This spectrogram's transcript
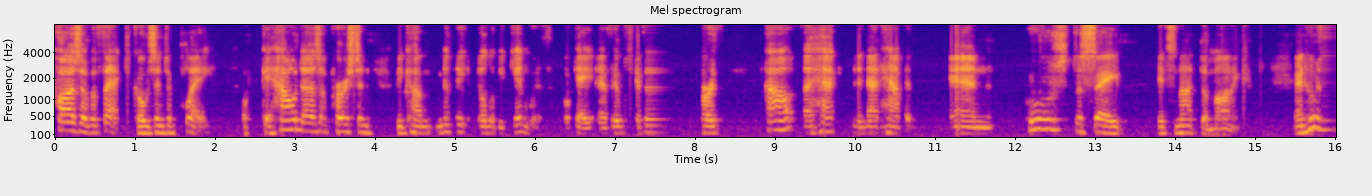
cause of effect goes into play. Okay, how does a person become mentally ill to begin with? Okay, if it was if it birth, how the heck did that happen? And who's to say it's not demonic? And who's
